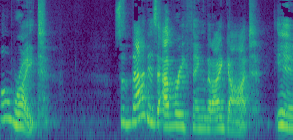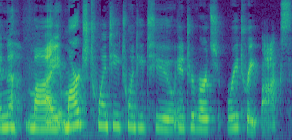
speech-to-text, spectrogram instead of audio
All right. So that is everything that I got in my March 2022 Introverts Retreat box.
